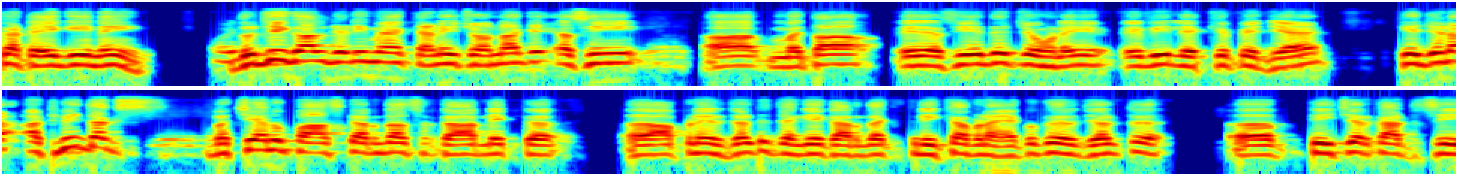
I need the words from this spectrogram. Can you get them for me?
ਘਟੇਗੀ ਨਹੀਂ। ਦੂਜੀ ਗੱਲ ਜਿਹੜੀ ਮੈਂ ਕਹਿਣੀ ਚਾਹੁੰਦਾ ਕਿ ਅਸੀਂ ਮੈਂ ਤਾਂ ਇਹ ਅਸੀਂ ਇਹਦੇ ਚ ਹੁਣੇ ਇਹ ਵੀ ਲਿਖ ਕੇ ਭੇਜਿਆ ਹੈ ਕਿ ਜਿਹੜਾ 8ਵੀਂ ਤੱਕ ਬੱਚਿਆਂ ਨੂੰ ਪਾਸ ਕਰਨ ਦਾ ਸਰਕਾਰ ਨੇ ਇੱਕ ਆਪਣੇ ਰਿਜ਼ਲਟ ਚੰਗੇ ਕਰਨ ਦਾ ਇੱਕ ਤਰੀਕਾ ਬਣਾਇਆ ਕਿਉਂਕਿ ਰਿਜ਼ਲਟ ਟੀਚਰ ਘੱਟ ਸੀ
